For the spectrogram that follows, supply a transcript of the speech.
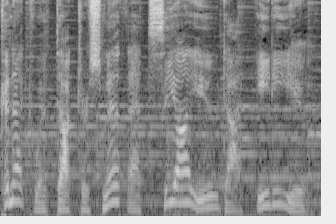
Connect with Dr. Smith at ciu.edu.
